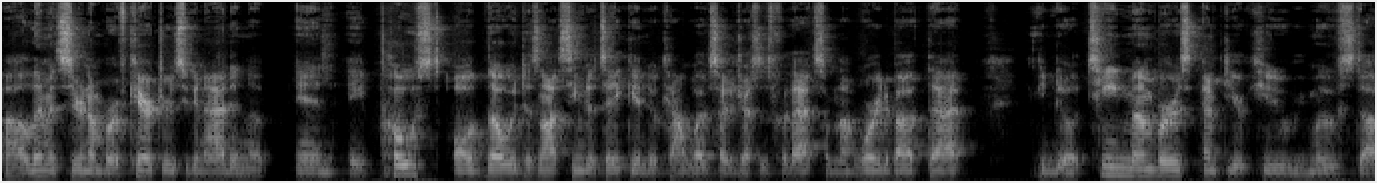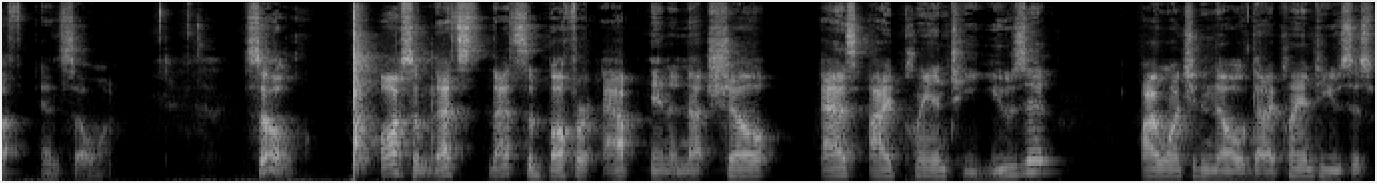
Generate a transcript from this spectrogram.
uh, limits your number of characters you can add in a, in a post, although it does not seem to take into account website addresses for that, so I'm not worried about that. You can do a team members, empty your queue, remove stuff, and so on. So, awesome. That's that's the Buffer app in a nutshell. As I plan to use it, I want you to know that I plan to use this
